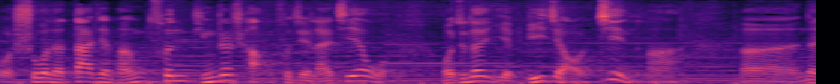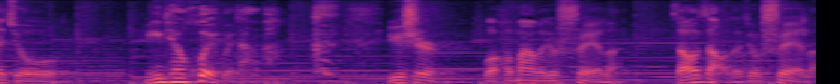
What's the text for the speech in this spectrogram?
我说的大键盘村停车场附近来接我，我觉得也比较近啊，呃，那就明天会会他吧。于是。我和妈妈就睡了，早早的就睡了。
